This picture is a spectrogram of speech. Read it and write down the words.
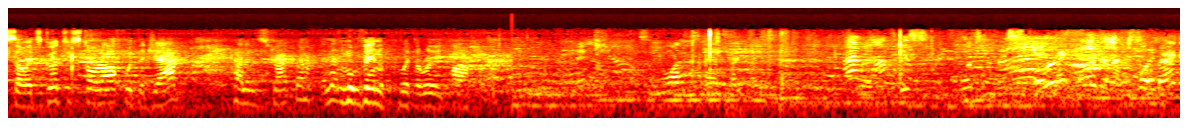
So it's good to start off with the jab, kind of distract them, and then move in with the really powerful. Okay? So you want to stand foot forward, back.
